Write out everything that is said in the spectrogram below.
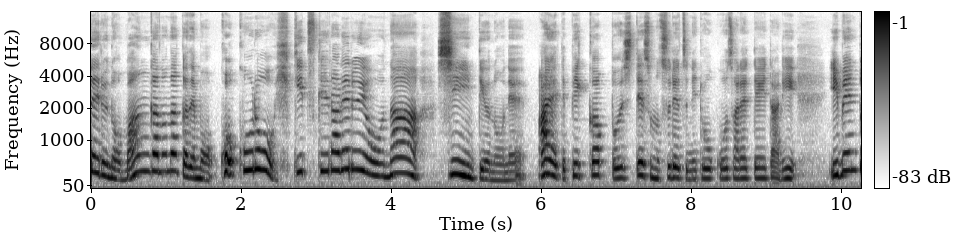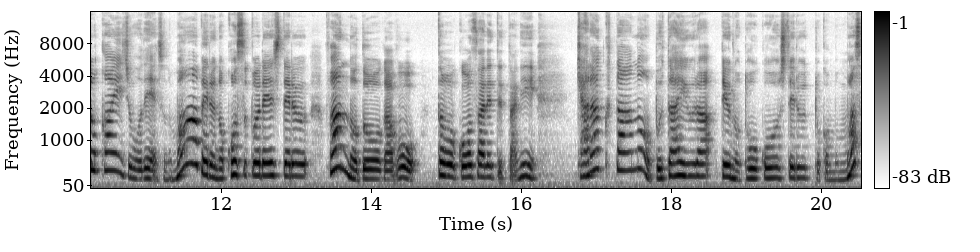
ベルの漫画の中でも心を引きつけられるようなシーンっていうのをねあえてピックアップしてそのスレッズに投稿されていたりイベント会場でそのマーベルのコスプレしてるファンの動画を投稿されてたりキャラクターの舞台裏っていうのを投稿してるとかもまさ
